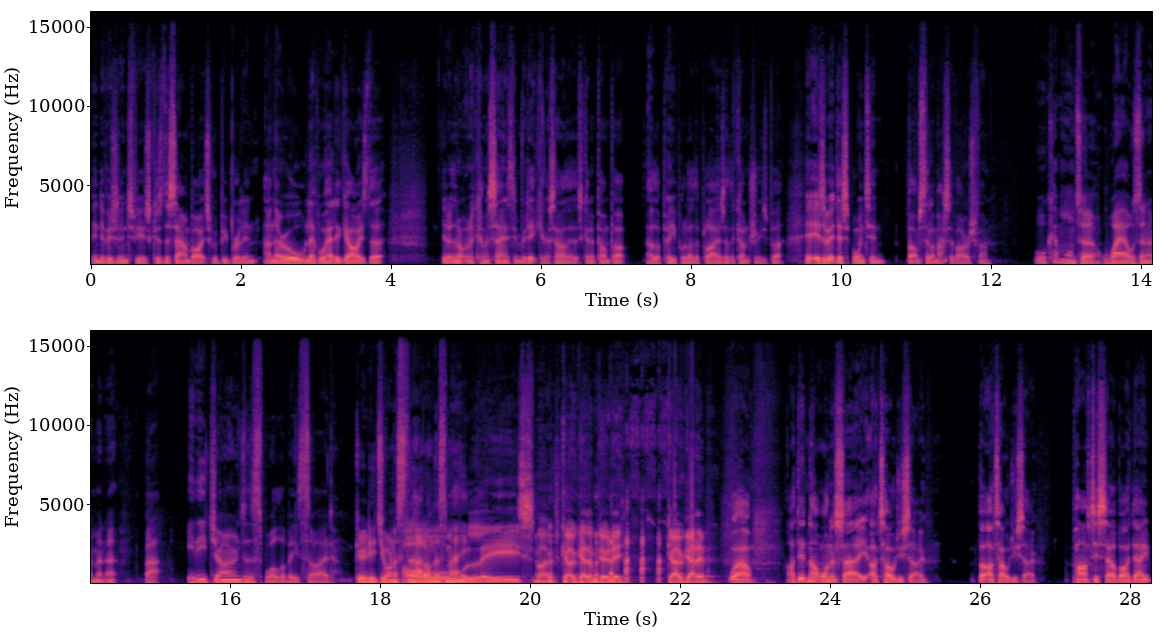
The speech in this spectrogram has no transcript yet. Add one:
individual interviews because the sound bites would be brilliant. And they're all level headed guys that, you know, they're not going to come and say anything ridiculous, are they? That's going to pump up other people, other players, other countries. But it is a bit disappointing, but I'm still a massive Irish fan. We'll come on to Wales in a minute, but Eddie Jones is Wallabies side. Goody, do you want to start on this, mate? Holy smokes. Go get him, Goody. Go get him. Well, I did not want to say I told you so, but I told you so. Past his sell by date,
